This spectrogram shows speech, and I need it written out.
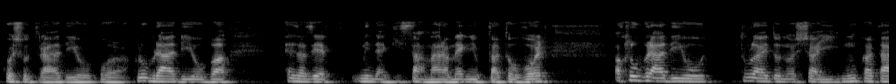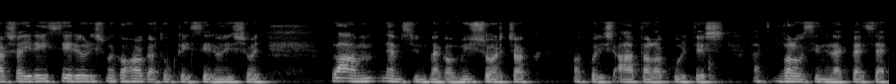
Kossuth Rádióból a Klubrádióba. Ez azért mindenki számára megnyugtató volt. A Klubrádió tulajdonosai, munkatársai részéről is, meg a hallgatók részéről is, hogy lám nem szűnt meg a műsor, csak akkor is átalakult, és hát valószínűleg persze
